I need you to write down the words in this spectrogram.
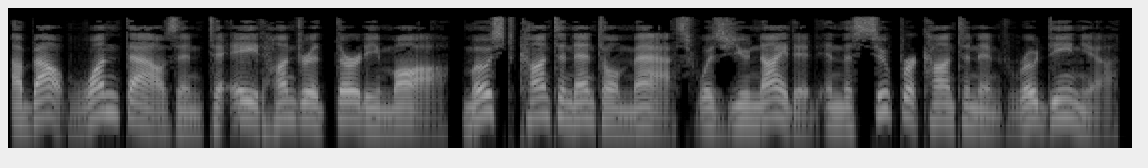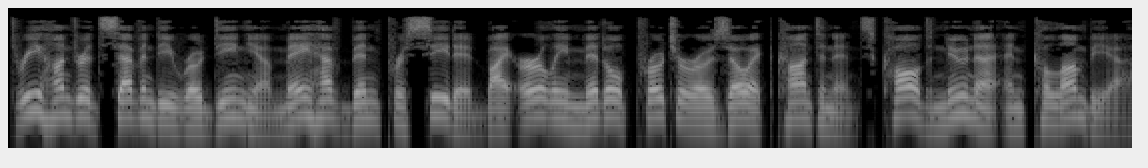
About 1,000 to 830 Ma, most continental mass was united in the supercontinent Rodinia. 370 Rodinia may have been preceded by early Middle Proterozoic continents called Nuna and Columbia.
